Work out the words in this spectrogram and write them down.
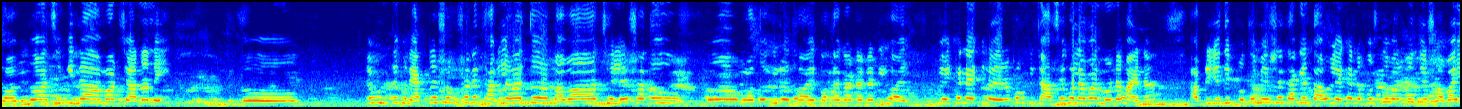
দ্বন্দ্ব আছে কিনা আমার জানা নেই। তো যেমন দেখুন একটা সংসারে থাকলে হয়তো বাবা ছেলের সাথেও মতবিরোধ হয় কথা কাটাকাটি হয়। কিন্তু এখানে কি এরকম কিছু আছে বলে আমার মনে হয় না। আপনি যদি প্রথমে এসে থাকেন তাহলে এখানে বুঝতে পারবেন যে সবাই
